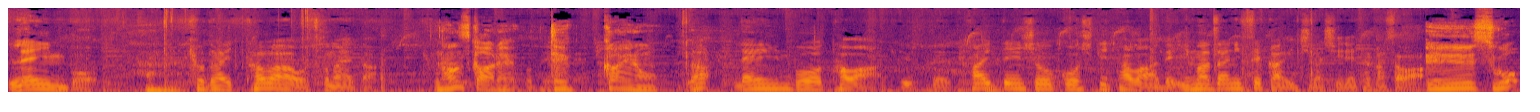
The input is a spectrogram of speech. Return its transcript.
レインボー。巨大タワーを備えた。なんすかあれ？でっかいの。ラ・レインボータワーって言って回転昇降式タワーでいまだに世界一らしいね高さは。えー、すごっ。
